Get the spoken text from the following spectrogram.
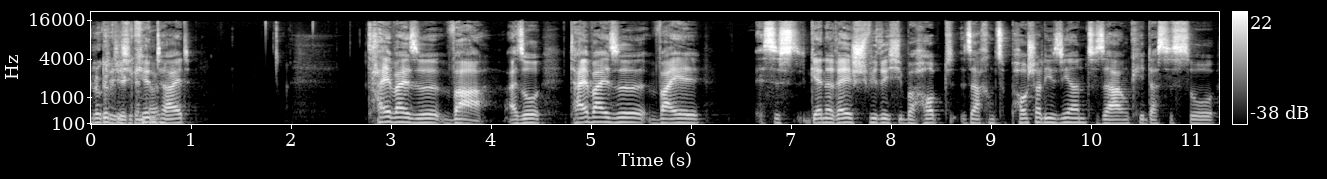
glückliche, glückliche Kindheit. Kindheit. Teilweise wahr. Also teilweise, weil es ist generell schwierig, überhaupt Sachen zu pauschalisieren, zu sagen, okay, das ist so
